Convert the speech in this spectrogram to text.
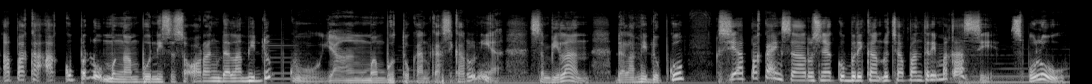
apakah aku perlu mengambil mengampuni seseorang dalam hidupku yang membutuhkan kasih karunia. Sembilan, dalam hidupku, siapakah yang seharusnya aku berikan ucapan terima kasih? Sepuluh,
